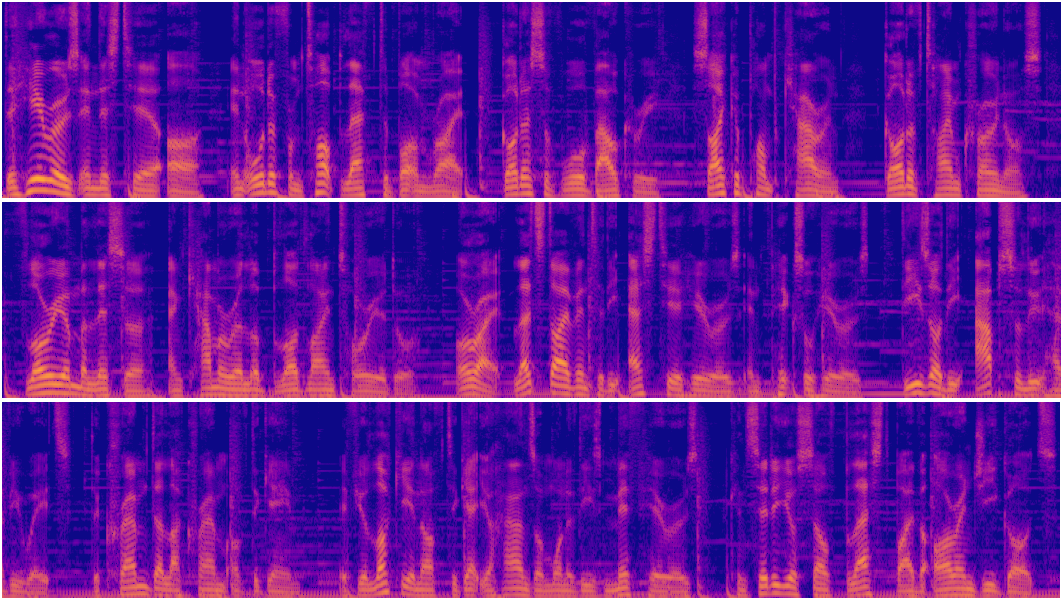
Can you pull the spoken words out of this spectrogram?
The heroes in this tier are, in order from top left to bottom right, Goddess of War Valkyrie, Psychopomp Karen, God of Time Kronos, Floria Melissa, and Camarilla Bloodline Toreador. Alright, let's dive into the S tier heroes in Pixel Heroes. These are the absolute heavyweights, the creme de la creme of the game. If you're lucky enough to get your hands on one of these myth heroes, consider yourself blessed by the RNG gods.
